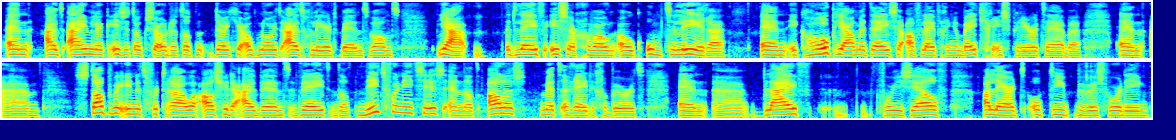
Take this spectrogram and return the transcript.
En uiteindelijk is het ook zo dat, dat, dat je ook nooit uitgeleerd bent. Want ja, het leven is er gewoon ook om te leren. En ik hoop jou met deze aflevering een beetje geïnspireerd te hebben. En um, Stap weer in het vertrouwen als je eruit bent. Weet dat niet voor niets is en dat alles met een reden gebeurt. En uh, blijf voor jezelf alert op die bewustwording.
